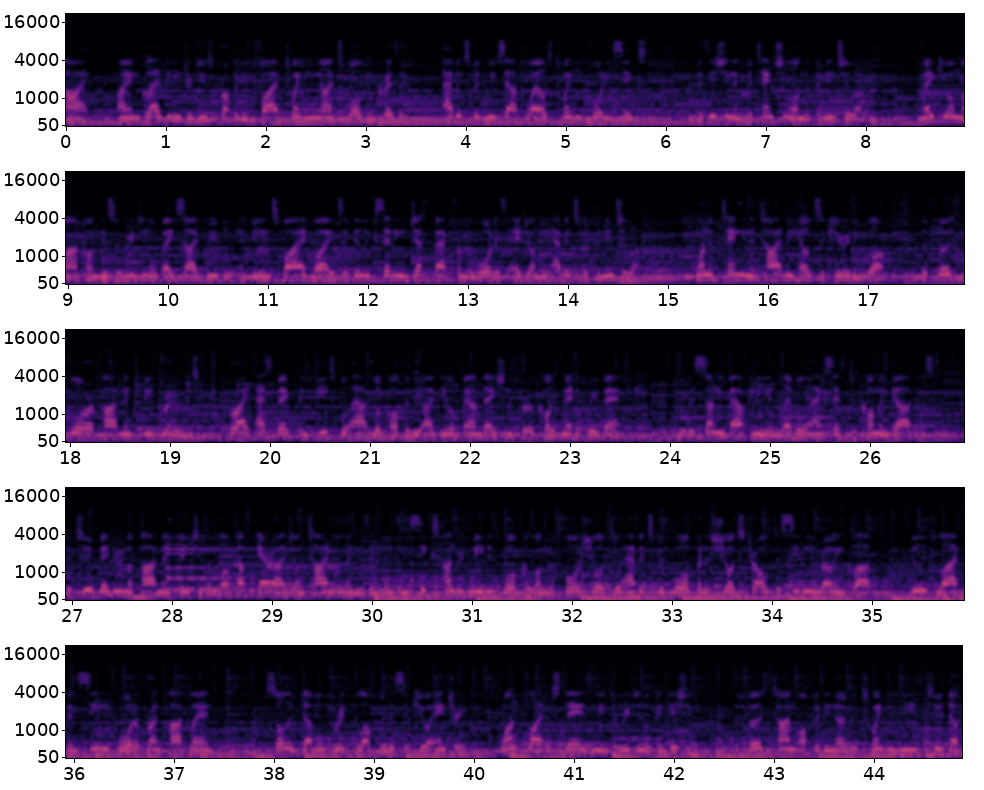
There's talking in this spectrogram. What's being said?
Hi, I am glad to introduce property 529 Walton Crescent, Abbotsford, New South Wales 2046. Position and potential on the peninsula. Make your mark on this original bayside beauty and be inspired by its idyllic setting just back from the water's edge on the Abbotsford Peninsula. One of ten in a tightly held security block, the first floor apartment's big rooms, bright aspect and peaceful outlook offer the ideal foundations for a cosmetic revamp. With a sunny balcony and level access to common gardens, the two-bedroom apartment features a lock-up garage on title and is an easy 600 metres walk along the foreshore to Abbotsford Wharf and a short stroll to Sydney Rowing Club, Village Life and scenic waterfront parkland. Solid double brick block with a secure entry. One flight of stairs mint original condition. The first time offered in over 20 years 2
